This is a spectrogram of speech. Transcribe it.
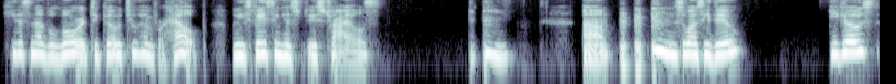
he doesn't have the Lord to go to him for help when he's facing his these trials. um, so what does he do? He goes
